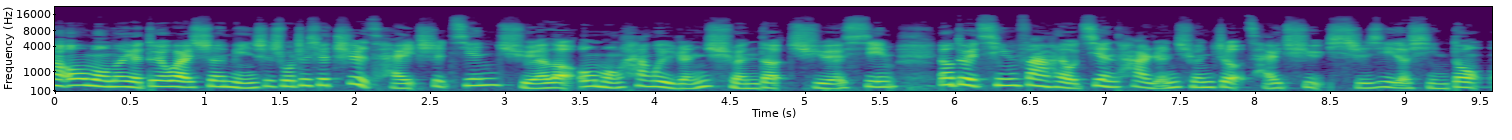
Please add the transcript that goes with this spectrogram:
那欧盟呢也对外声明，是说这些制裁是坚决了欧盟捍卫人权的决心，要对侵犯还有践踏人权者采取实际的行动。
